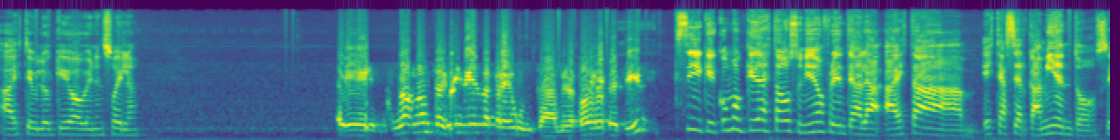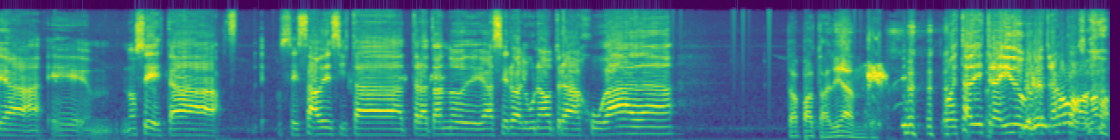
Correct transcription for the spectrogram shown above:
a este bloqueo a Venezuela. no, no entendí bien la pregunta, ¿me la puedo repetir? Sí, que cómo queda Estados Unidos frente a, la, a esta, este acercamiento. O sea, eh, no sé, está se sabe si está tratando de hacer alguna otra jugada. Está pataleando. o está distraído con otras cosas.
